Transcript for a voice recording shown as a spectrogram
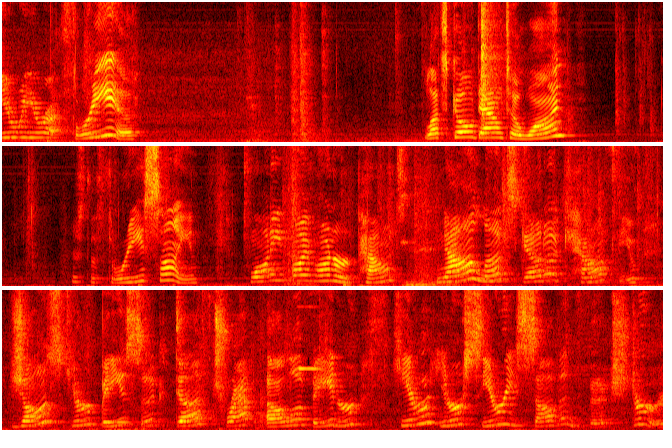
Here we are at three. Let's go down to one. There's the three sign. 2,500 pounds. Now let's get a cab view. Just your basic death trap elevator. Here your Series 7 fixtures.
